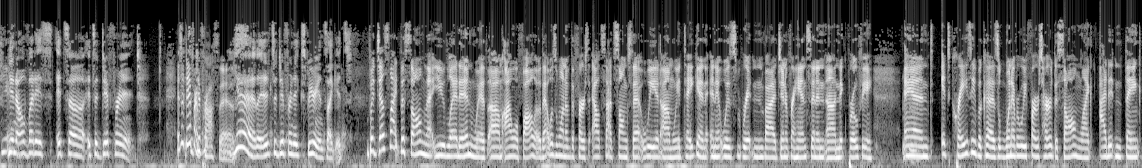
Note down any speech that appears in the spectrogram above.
you know, but it's it's a it's a different it's a different, different process Yeah, it's a different experience. Like it's But just like the song that you led in with, um, "I Will Follow," that was one of the first outside songs that we had um, we had taken, and it was written by Jennifer Hanson and uh, Nick Brophy. And it's crazy because whenever we first heard the song, like I didn't think.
